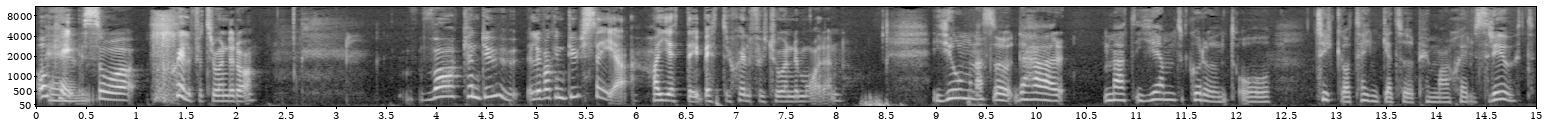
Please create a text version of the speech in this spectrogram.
Okej, Ehm. så självförtroende då. Vad kan du, eller vad kan du säga har gett dig bättre självförtroende med åren? Jo men alltså det här med att jämt gå runt och tycka och tänka typ hur man själv ser ut.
